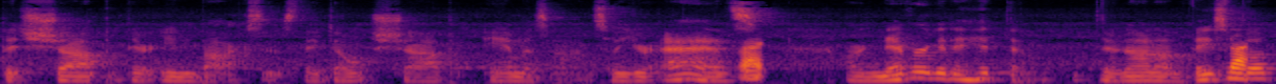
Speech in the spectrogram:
that shop their inboxes. They don't shop Amazon. So your ads Right. are never going to hit them. They're not on Facebook.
